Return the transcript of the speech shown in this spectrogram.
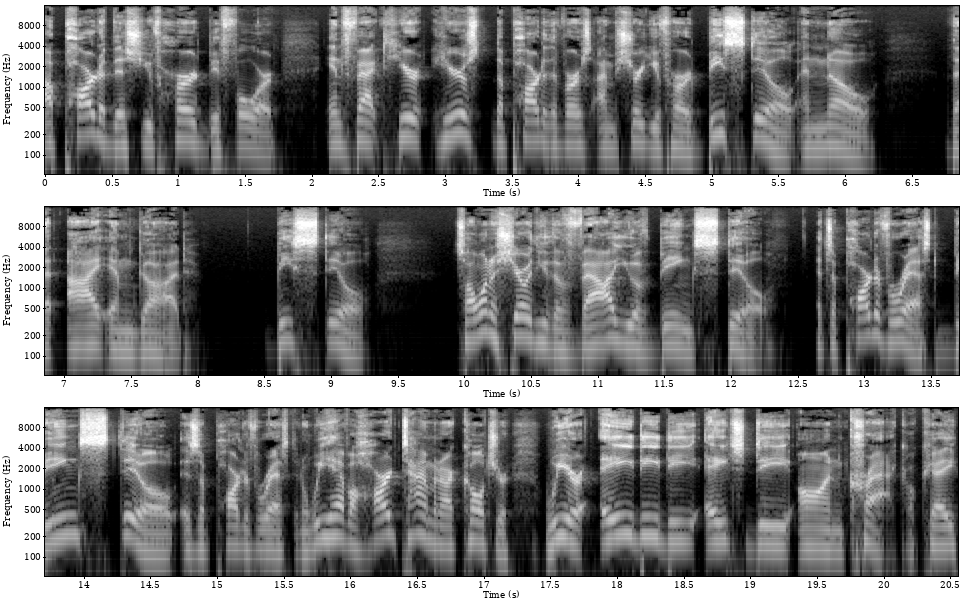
a part of this you've heard before. In fact, here, here's the part of the verse I'm sure you've heard Be still and know that I am God. Be still. So I want to share with you the value of being still. It's a part of rest. Being still is a part of rest. And we have a hard time in our culture. We are ADD, HD on crack, okay?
